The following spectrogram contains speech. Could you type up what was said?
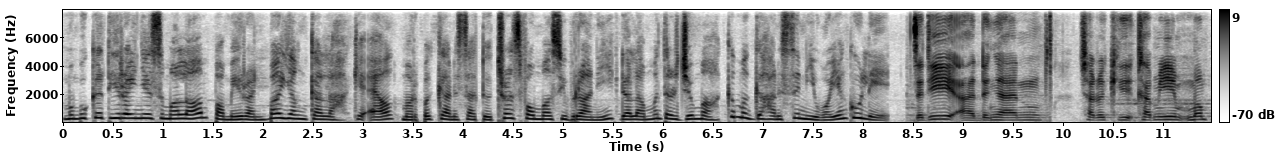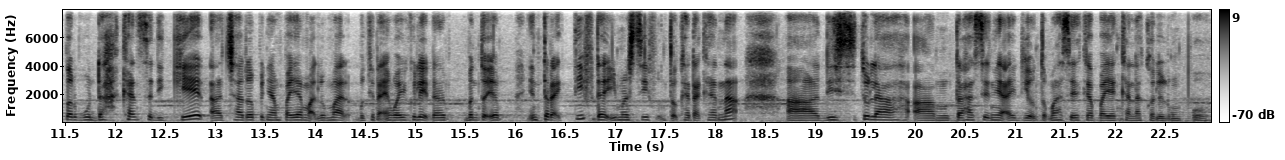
Membuka tirainya semalam, pameran Bayang Kalah KL merupakan satu transformasi berani dalam menterjemah kemegahan seni wayang kulit. Jadi uh, dengan cara kami mempermudahkan sedikit uh, cara penyampaian maklumat berkenaan wayang kulit dan bentuk yang interaktif dan imersif untuk kanak-kanak. Uh, di situlah terhasilnya idea untuk menghasilkan Bayangkanlah Kuala Lumpur.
